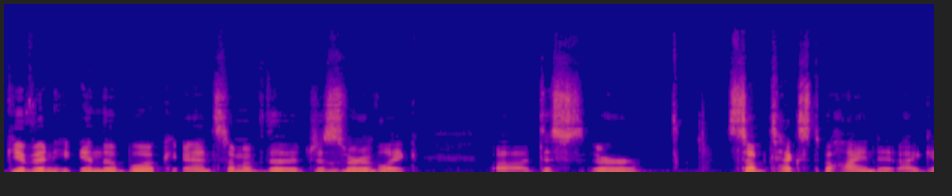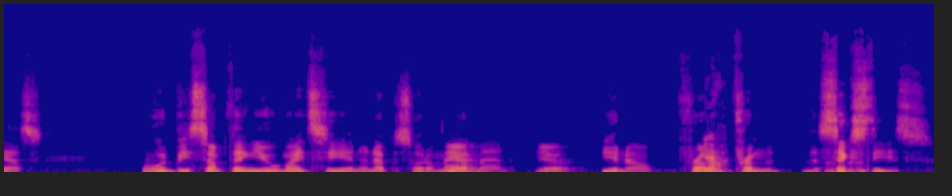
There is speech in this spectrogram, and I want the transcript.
given in the book, and some of the just sort Mhm. of like uh, dis or subtext behind it, I guess, would be something you might see in an episode of Mad Yeah. Men. yeah, you know from Yeah. from the, the 60s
